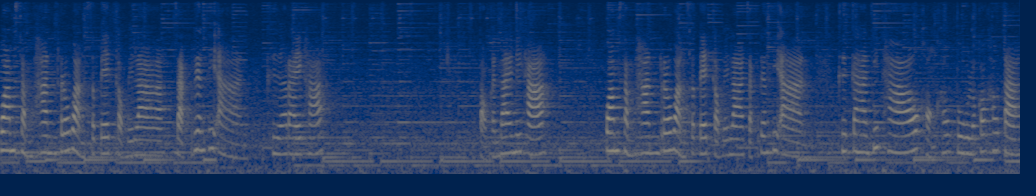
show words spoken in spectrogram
ความสัมพันธ์ระหว่างสเปซกับเวลาจากเรื่องที่อ่าน คืออะไรคะตอบกันได้ไหมคะ ความสัมพันธ์ระหว่างสเปซกับเวลาจากเรื่องที่อ่าน คือการที่เท้าของเข้าตูแล้วก็เข้าตัง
